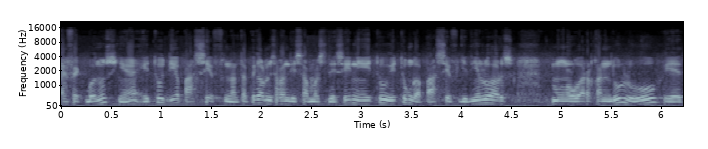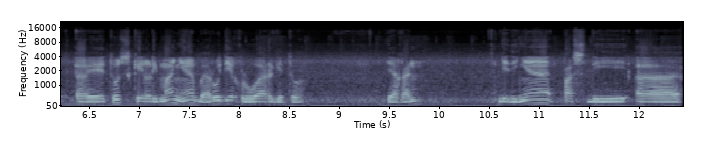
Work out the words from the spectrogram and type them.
efek bonusnya itu dia pasif. Nah, tapi kalau misalkan di Summers di sini itu itu nggak pasif. Jadinya lu harus mengeluarkan dulu ya, eh, yaitu skill 5-nya baru dia keluar gitu. Ya kan? Jadinya pas di uh,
